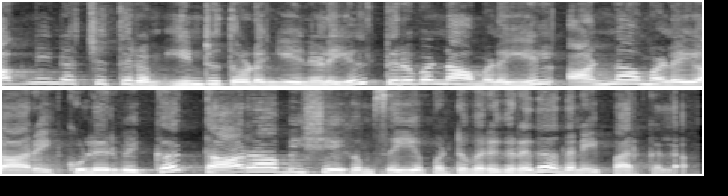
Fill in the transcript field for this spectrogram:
அக்னி நட்சத்திரம் இன்று தொடங்கிய நிலையில் திருவண்ணாமலையில் அண்ணாமலையாரை குளிர்விக்க தாராபிஷேகம் செய்யப்பட்டு வருகிறது. அதனை பார்க்கலாம்.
